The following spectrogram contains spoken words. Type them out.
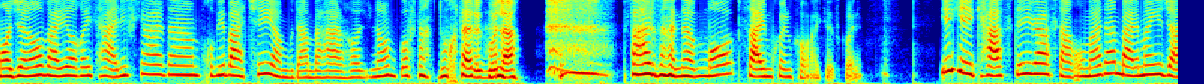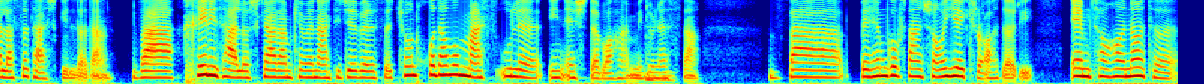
ماجرا برای آقای تعریف کردم. خب یه بچه هم بودم به هر حال نام گفتن دختر گلم. فرزندم ما سعی می‌کنیم کمکت کنیم. یه یک هفته ای رفتم اومدم برای من یه جلسه تشکیل دادن. و خیلی تلاش کردم که به نتیجه برسه چون خودم و مسئول این اشتباه هم می‌دونستم. و به هم گفتن شما یک راه داری. امتحانات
